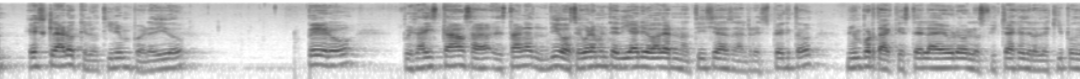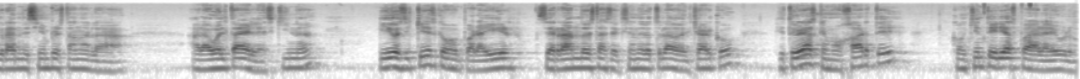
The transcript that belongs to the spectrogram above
es claro que lo tienen perdido, pero pues ahí está, o sea, está, digo, seguramente diario va a haber noticias al respecto. No importa que esté la euro, los fichajes de los equipos grandes siempre están a la, a la vuelta de la esquina. Y digo, si quieres como para ir cerrando esta sección del otro lado del charco, si tuvieras que mojarte, ¿con quién te irías para la euro?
